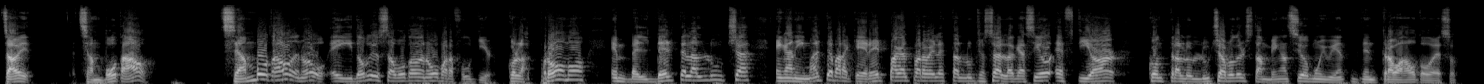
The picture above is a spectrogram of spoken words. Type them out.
¿Sabes? Se han votado. se han votado de nuevo. AEW se ha votado de nuevo para Full Gear. Con las promos, en venderte las luchas, en animarte para querer pagar para ver estas luchas. O sea, lo que ha sido FTR contra los Lucha Brothers también han sido muy bien, bien trabajado todo eso.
